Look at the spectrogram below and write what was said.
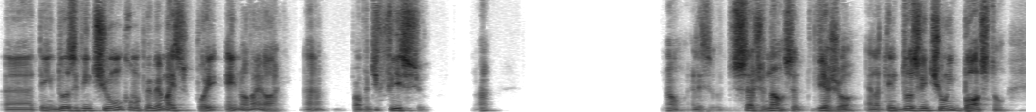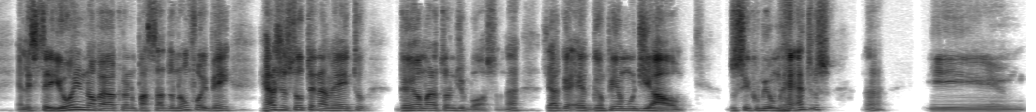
Uh, tem 12,21 como PB, mas foi em Nova York. Né? Prova difícil. Não, ela, Sérgio, não, você viajou. Ela tem 2,21 em Boston. Ela estreou em Nova York no ano passado, não foi bem, reajustou o treinamento, ganhou a maratona de Boston, né? Já é campeã mundial dos 5 mil metros, né? E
